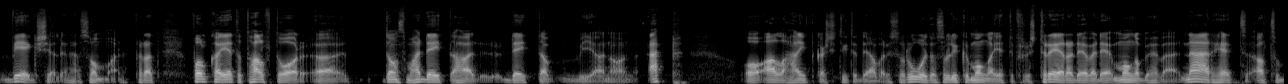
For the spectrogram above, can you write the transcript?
vägskäl den här sommaren. För att folk har i ett och ett halvt år, eh, de som har dejtat har dejtat via någon app och alla har inte kanske tyckt att det har varit så roligt och så lyckas många jättefrustrerade över det. Många behöver närhet, alltså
